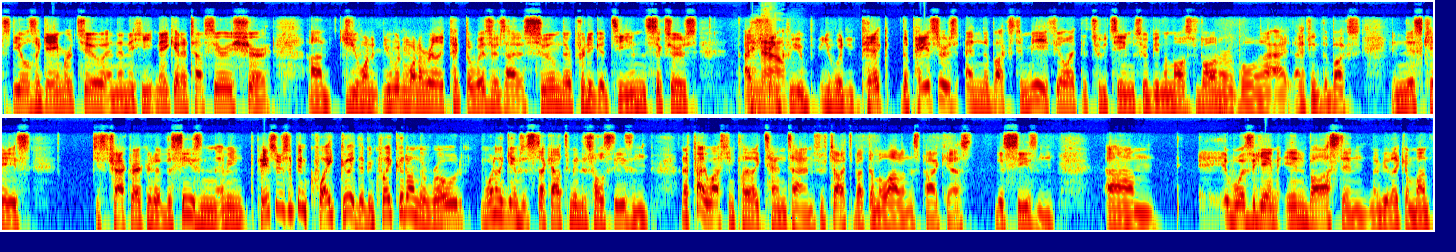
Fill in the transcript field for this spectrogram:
steals a game or two, and then the Heat make it a tough series. Sure. Um, do you want? You wouldn't want to really pick the Wizards. I'd assume they're a pretty good team. The Sixers. I no. think you you wouldn't pick the Pacers and the Bucks. To me, feel like the two teams who'd be the most vulnerable, and I, I think the Bucks in this case just track record of the season. I mean, the Pacers have been quite good. They've been quite good on the road. One of the games that stuck out to me this whole season, and I've probably watched them play like 10 times. We've talked about them a lot on this podcast this season. Um, it was a game in Boston, maybe like a month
